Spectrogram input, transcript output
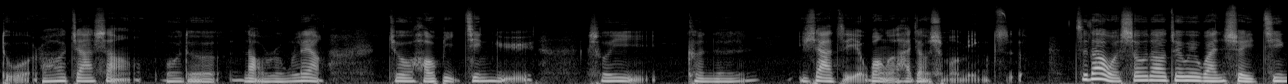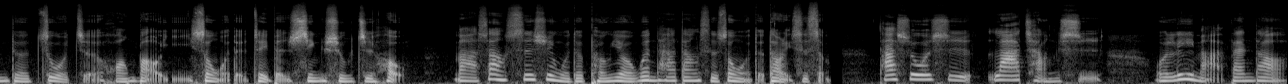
多。然后加上我的脑容量就好比金鱼，所以可能一下子也忘了他叫什么名字。直到我收到这位玩水晶的作者黄宝仪送我的这本新书之后，马上私讯我的朋友，问他当时送我的到底是什么。他说是拉长石，我立马翻到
